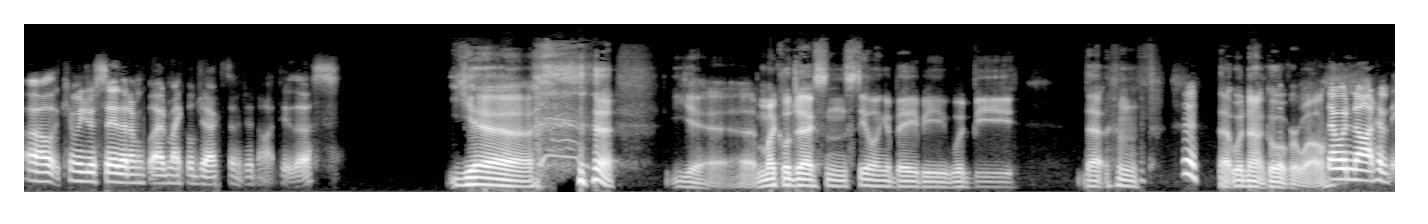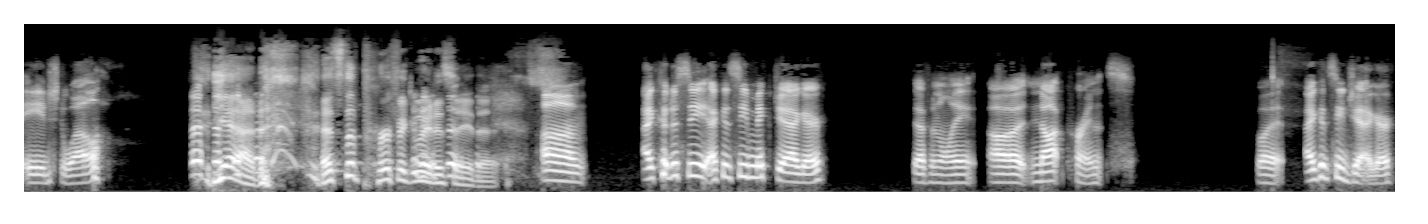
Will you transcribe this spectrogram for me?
Oh, can we just say that I'm glad Michael Jackson did not do this? Yeah. yeah. Michael Jackson stealing a baby would be that hmm, that would not go over well. That would not have aged well. yeah, that, that's the perfect way to say that. Um I could have see I could see Mick Jagger definitely. Uh not Prince. But I could see Jagger.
